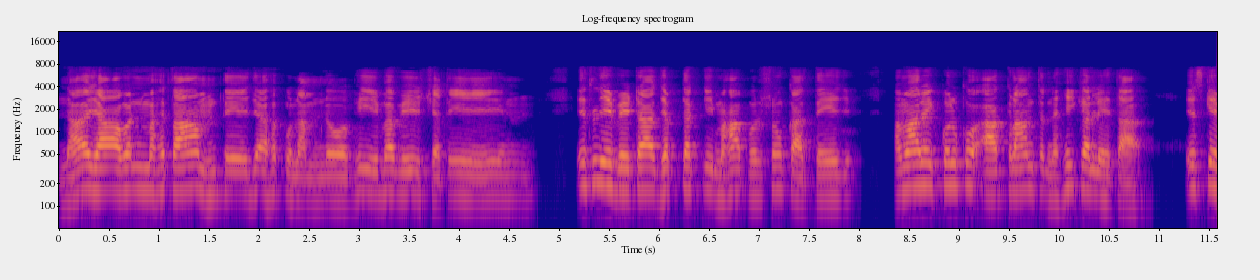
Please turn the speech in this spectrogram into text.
न यावन महताम तेज कुलम नो भी भविष्य इसलिए बेटा, जब तक कि महापुरुषों का तेज हमारे कुल को आक्रांत नहीं कर लेता, इसके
